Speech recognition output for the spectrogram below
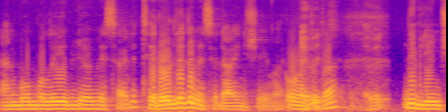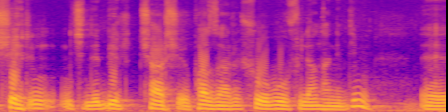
yani bombalayabiliyor vesaire. Terörde de mesela aynı şey var. Orada Evet, da evet. ne bileyim şehrin içinde bir çarşı, pazar, şu bu filan hani değil mi? Ee,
